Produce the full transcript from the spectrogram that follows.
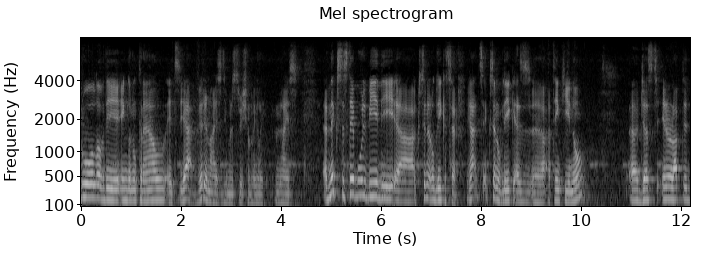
wall of the inguinal canal, it's, yeah, very nice demonstration, really, nice. Uh, next step will be the uh, external oblique itself. Yeah, it's external oblique, as uh, I think you know. Uh, just interrupted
